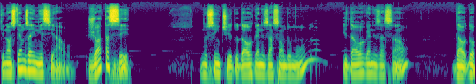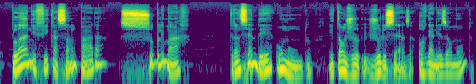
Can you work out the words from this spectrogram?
que nós temos a inicial JC, no sentido da organização do mundo e da organização, da, da planificação para sublimar, transcender o mundo. Então, Júlio César organiza o mundo,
